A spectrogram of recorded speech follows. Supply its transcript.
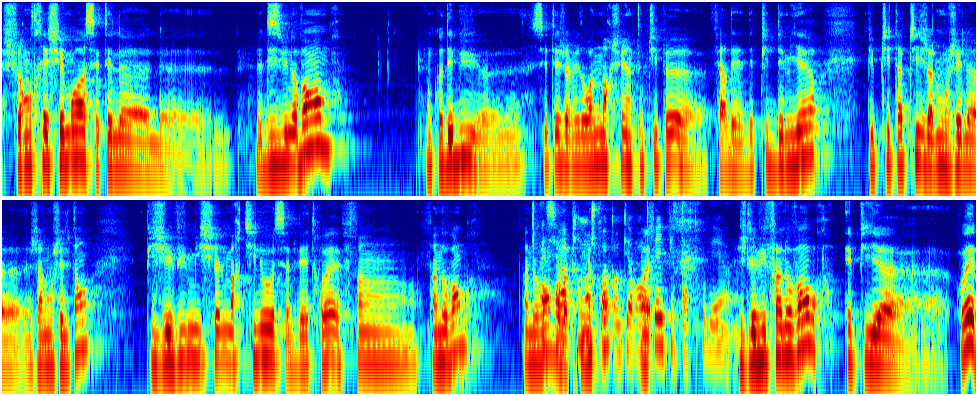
je suis rentré chez moi, c'était le, le, le 18 novembre. Donc au début, euh, j'avais le droit de marcher un tout petit peu, euh, faire des, petites demi-heures. Puis petit à petit, j'allongeais le, le temps. Puis j'ai vu Michel Martineau, ça devait être ouais, fin, fin novembre. Fin novembre, la première je crois, quand tu es rentré et puis tu as retrouvé. Euh, je l'ai vu fin novembre. Et puis, ouais,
